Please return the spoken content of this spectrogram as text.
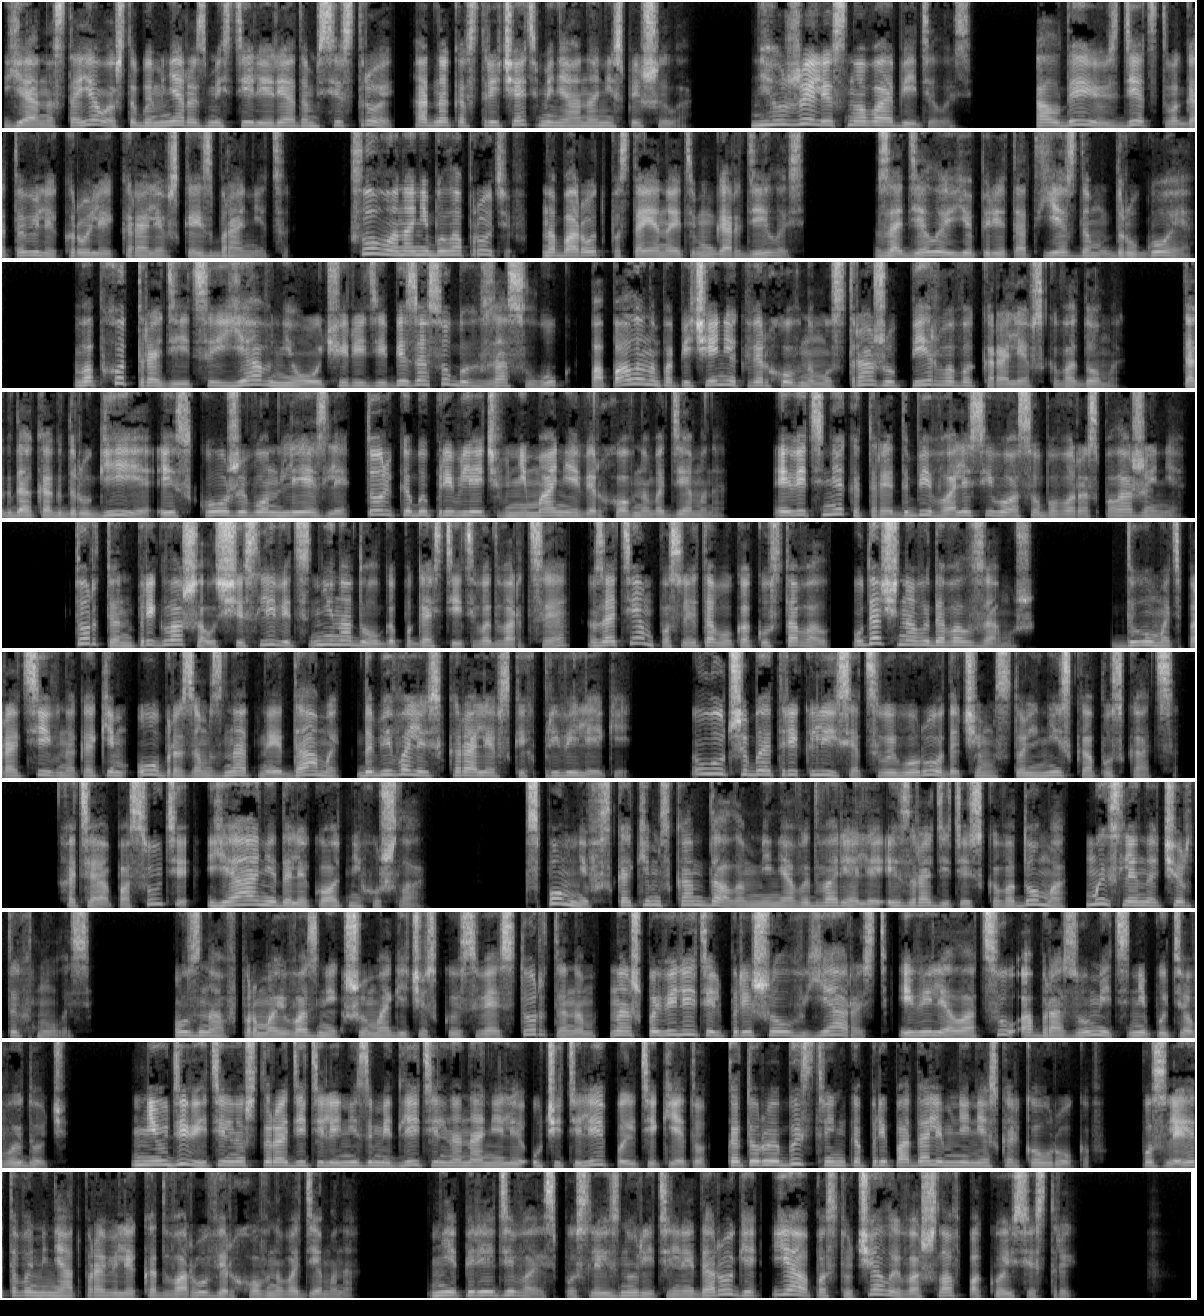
Я настояла, чтобы меня разместили рядом с сестрой, однако встречать меня она не спешила. Неужели снова обиделась? Алдею с детства готовили к роли королевской избранницы. К слову, она не была против, наоборот, постоянно этим гордилась. Задело ее перед отъездом другое. В обход традиций я вне очереди, без особых заслуг, попала на попечение к верховному стражу первого королевского дома. Тогда как другие из кожи вон лезли, только бы привлечь внимание верховного демона. И ведь некоторые добивались его особого расположения. Тортен приглашал счастливец ненадолго погостить во дворце, затем, после того, как уставал, удачно выдавал замуж. Думать противно, каким образом знатные дамы добивались королевских привилегий. Лучше бы отреклись от своего рода, чем столь низко опускаться. Хотя, по сути, я недалеко от них ушла. Вспомнив, с каким скандалом меня выдворяли из родительского дома, мысленно чертыхнулась. Узнав про мою возникшую магическую связь с Тортоном, наш повелитель пришел в ярость и велел отцу образумить непутевую дочь. Неудивительно, что родители незамедлительно наняли учителей по этикету, которые быстренько преподали мне несколько уроков. После этого меня отправили ко двору Верховного Демона. Не переодеваясь после изнурительной дороги, я постучала и вошла в покой сестры.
